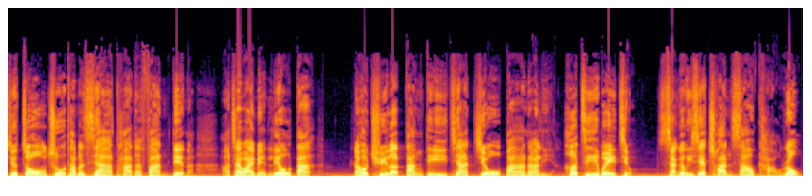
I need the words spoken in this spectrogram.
就走出他们下榻的饭店了啊，在外面溜达，然后去了当地一家酒吧那里喝鸡尾酒，享用一些串烧烤肉。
